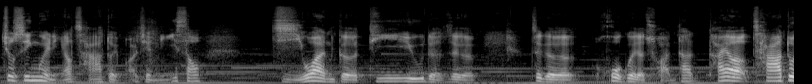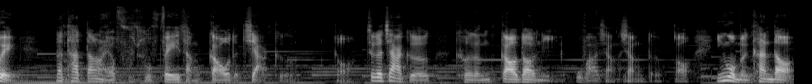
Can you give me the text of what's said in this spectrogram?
就是因为你要插队嘛，而且你一烧。几万个 TU 的这个这个货柜的船，它它要插队，那它当然要付出非常高的价格哦。这个价格可能高到你无法想象的哦。因为我们看到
